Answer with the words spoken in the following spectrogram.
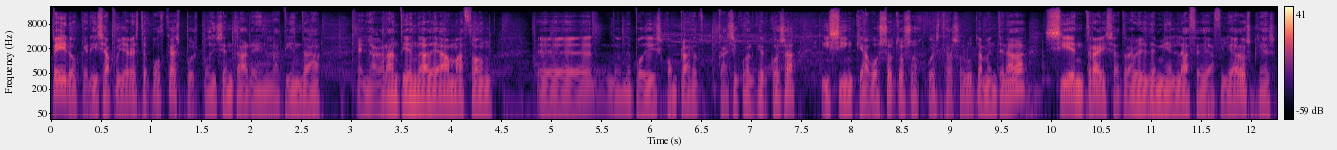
pero queréis apoyar este podcast, pues podéis entrar en la tienda, en la gran tienda de Amazon. Eh, donde podéis comprar casi cualquier cosa y sin que a vosotros os cueste absolutamente nada. Si entráis a través de mi enlace de afiliados, que es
